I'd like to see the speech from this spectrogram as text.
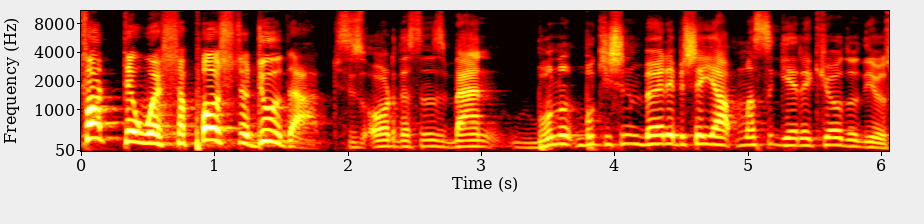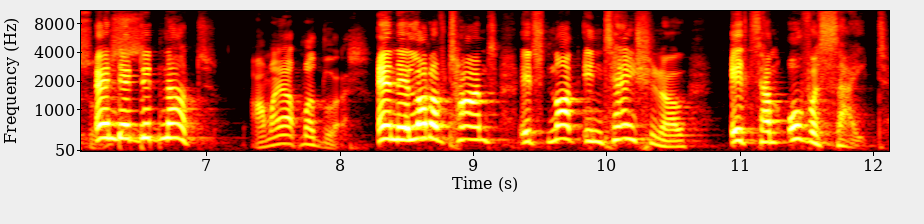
thought they were supposed to do that. Siz oradasınız ben bunu bu kişinin böyle bir şey yapması gerekiyordu diyorsunuz. And they did not. Ama yapmadılar. And a lot of times it's not intentional, it's an oversight.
